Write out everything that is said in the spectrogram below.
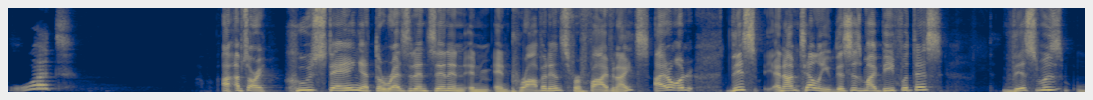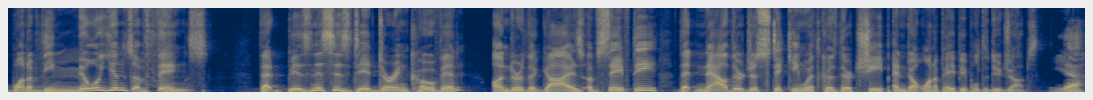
what? I- I'm sorry. Who's staying at the Residence Inn in, in, in Providence for five nights? I don't under, this, and I'm telling you, this is my beef with this. This was one of the millions of things that businesses did during COVID under the guise of safety that now they're just sticking with because they're cheap and don't want to pay people to do jobs. Yeah.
